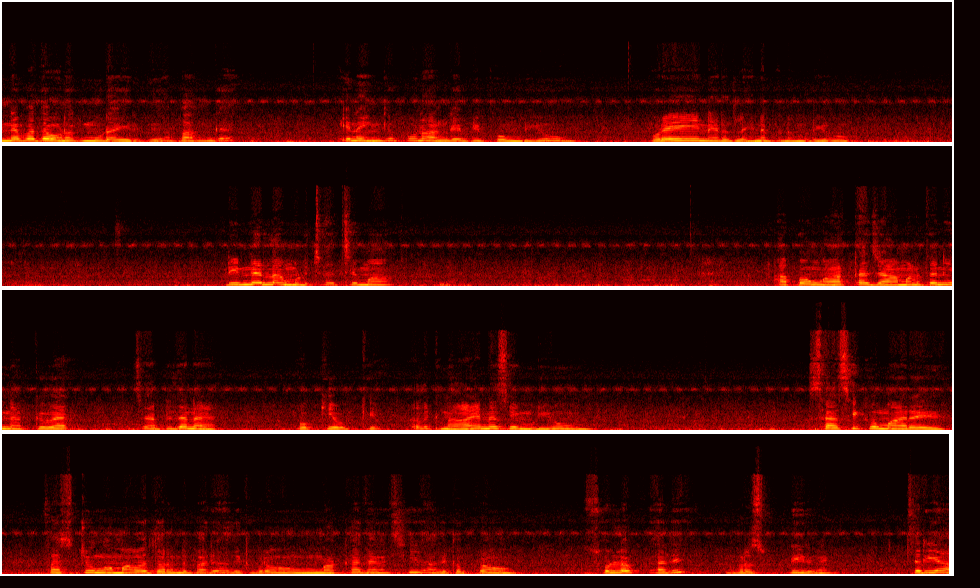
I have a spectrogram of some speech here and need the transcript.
என்னை பார்த்தா உனக்கு மூடாகிருக்கு அப்போ அங்கே ஏன்னா இங்கே போனால் அங்கே எப்படி போக முடியும்? ஒரே நேரத்தில் என்ன பண்ண முடியும்? டின்னர்லாம் முடிச்சாச்சுமா? அப்போ உங்கள் ஆத்தா தான் நீ நக்குவ? சரி அப்படி தானே ஓகே ஓகே அதுக்கு நான் என்ன செய்ய முடியும்? சசிகுமார் ஃபஸ்ட்டு உங்கள் அம்மாவை திறந்து பாரு. அதுக்கப்புறம் உங்கள் அக்கா தங்கச்சி. அதுக்கப்புறம் சொல்லக்கூடாது. அப்புறம் சொல்லிடுவேன். சரியா?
